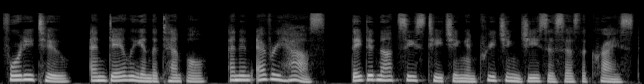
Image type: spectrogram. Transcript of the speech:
42. And daily in the temple, and in every house, they did not cease teaching and preaching Jesus as the Christ.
